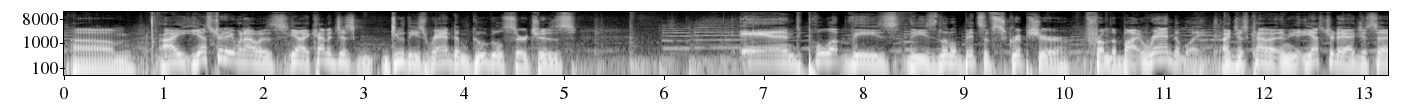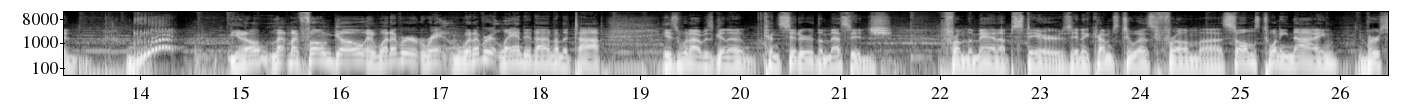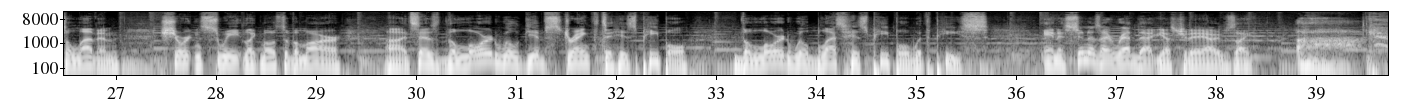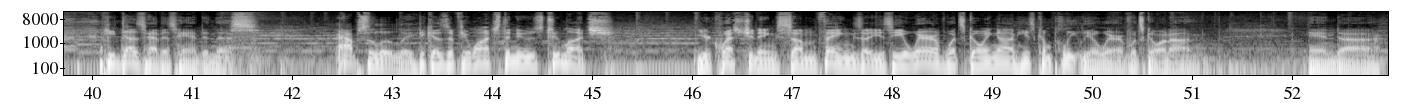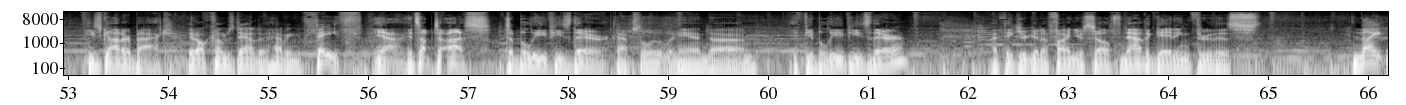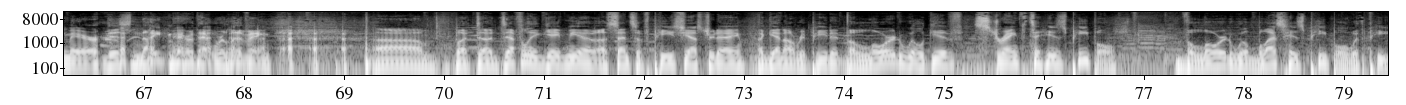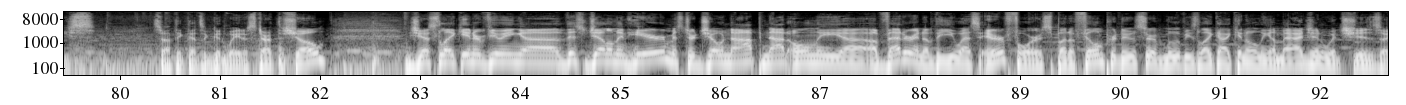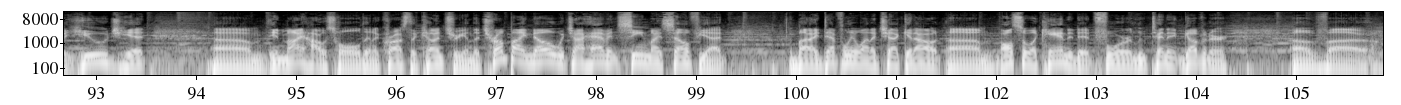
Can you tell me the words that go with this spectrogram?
Um, I yesterday when I was, you know, I kind of just do these random Google searches and pull up these these little bits of scripture from the Bible randomly. I just kind of yesterday I just said, you know, let my phone go, and whatever whatever it landed on on the top is what I was going to consider the message from the man upstairs, and it comes to us from uh, Psalms 29, verse 11, short and sweet, like most of them are. Uh, it says, "The Lord will give strength to His people; the Lord will bless His people with peace." And as soon as I read that yesterday, I was like, ah, he does have his hand in this. Absolutely. Because if you watch the news too much, you're questioning some things. Uh, Is he aware of what's going on? He's completely aware of what's going on. And uh, he's got our back. It all comes down to having faith. Yeah, it's up to us to believe he's there. Absolutely. And um, if you believe he's there, I think you're going to find yourself navigating through this Nightmare. this nightmare that we're living. Um, but uh, definitely gave me a, a sense of peace yesterday. Again, I'll repeat it. The Lord will give strength to his people, the Lord will bless his people with peace. So I think that's a good way to start the show. Just like interviewing uh, this gentleman here, Mr. Joe Knopp, not only uh, a veteran of the U.S. Air Force, but a film producer of movies like I Can Only Imagine, which is a huge hit um, in my household and across the country. And the Trump I know, which I haven't seen myself yet, but I definitely want to check it out. Um, also, a candidate for lieutenant governor of. Uh,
